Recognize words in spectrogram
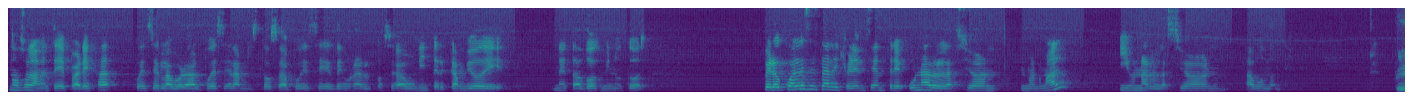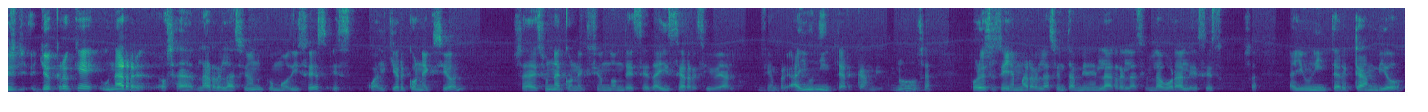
no solamente de pareja, puede ser laboral, puede ser amistosa, puede ser de una, o sea, un intercambio de neta dos minutos. Pero ¿cuál es esta diferencia entre una relación normal y una relación abundante? Pues yo creo que una, o sea, la relación, como dices, es cualquier conexión. O sea, es una conexión donde se da y se recibe algo. Siempre hay un intercambio, ¿no? O sea, por eso se llama relación. También en la relación laboral es eso. O sea, hay un intercambio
